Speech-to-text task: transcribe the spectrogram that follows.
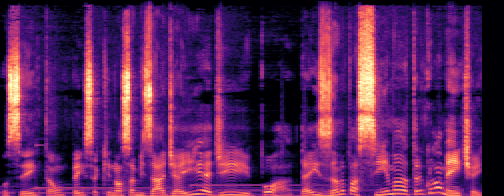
Você então pensa que nossa amizade aí é de, porra, 10 anos pra cima tranquilamente aí.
